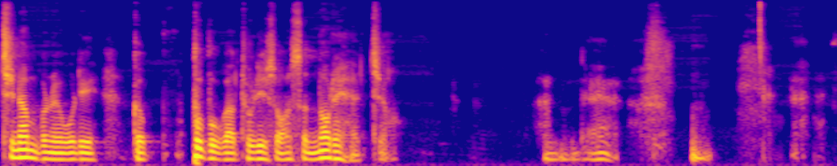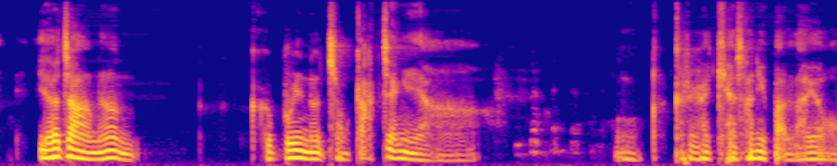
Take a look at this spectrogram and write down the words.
지난번에 우리 그 부부가 둘이서 와서 노래했죠. 했는데 음, 여자는 그 부인은 좀 깍쟁이야. 음, 그래가 계산이 빨라요.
